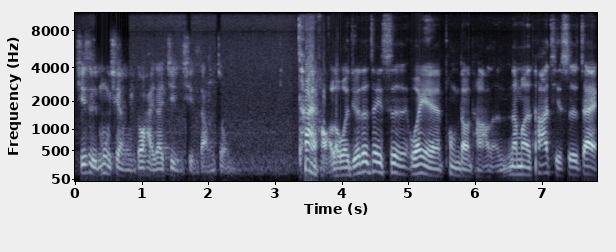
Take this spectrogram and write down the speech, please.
其实目前我们都还在进行当中。太好了，我觉得这次我也碰到他了。那么他其实，在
